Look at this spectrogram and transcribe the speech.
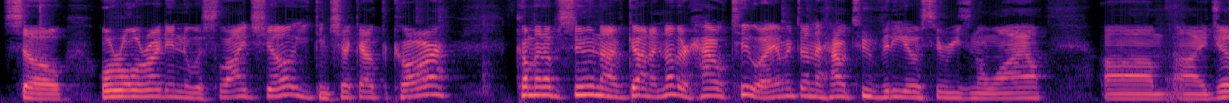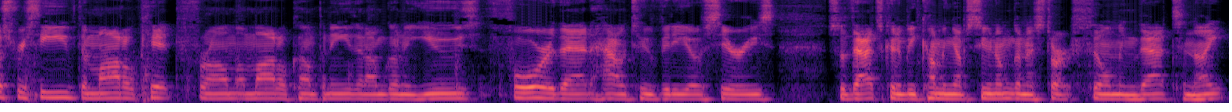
So we'll roll right into a slideshow. You can check out the car. Coming up soon, I've got another how-to. I haven't done a how-to video series in a while. Um, I just received a model kit from a model company that I'm going to use for that how-to video series. So that's going to be coming up soon. I'm going to start filming that tonight.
